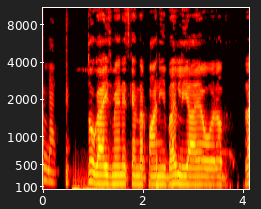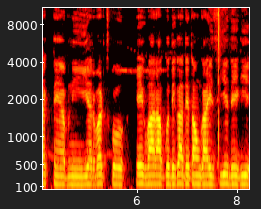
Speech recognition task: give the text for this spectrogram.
अंदर। तो गाइज़ मैंने इसके अंदर पानी भर लिया है और अब रखते हैं अपनी ईयरबड्स को। एक बार आपको दिखा देता हूँ गाइज़ ये देखिए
